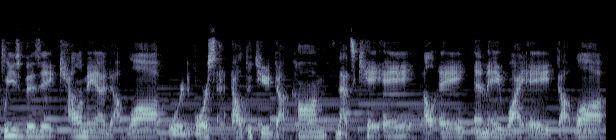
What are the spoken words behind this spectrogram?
please visit kalamaya.law or divorceataltitude.com. And that's K A L A M A Y A dot law.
